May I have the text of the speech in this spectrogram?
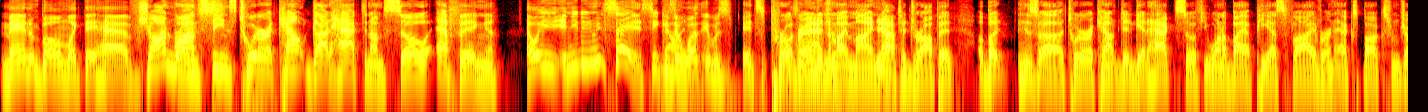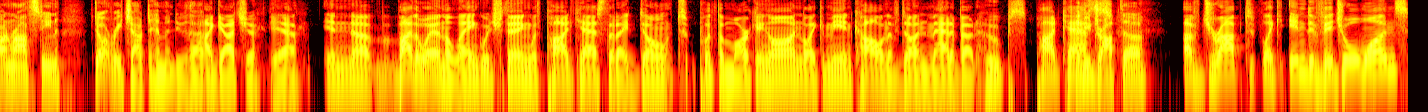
Man and Bone, like they have. John uns- Twitter account got hacked, and I'm so effing. Oh, and you didn't even say it. See, because No, it was it was It's programmed into my mind Yeah. not to drop it. Uh, but his uh, Twitter account did get hacked. So if you want to buy a PS5 or an Xbox from John Rothstein, don't reach out to him and do that. I gotcha. Yeah. And uh, by the way, on the language thing with podcasts that I don't put the marking on, like me and Colin have done Mad About Hoops podcast. Have you dropped a? I've dropped like individual ones.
